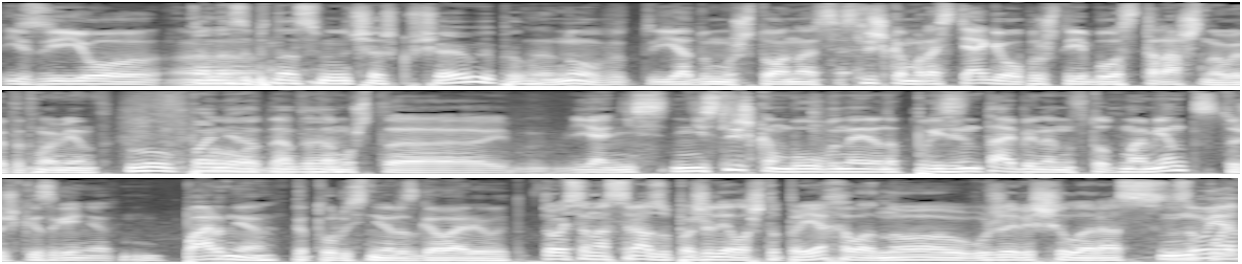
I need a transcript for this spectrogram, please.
из ее... э, Она за 15 минут чашку чая выпила? ну, вот я думаю, что она слишком растягивала, потому что ей было страшно в этот момент. Ну, понятно, Вот, да, да. Потому что я не, не слишком был бы, наверное, презентабелен в тот момент с точки зрения парня, который с ней разговаривает. То есть она сразу пожалела, что приехала, но уже решила, раз Ну, заплатила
